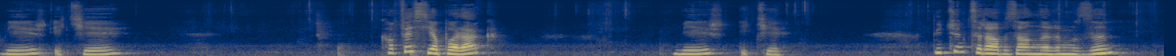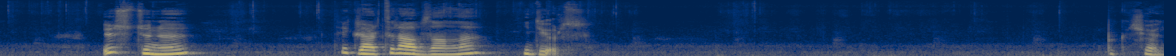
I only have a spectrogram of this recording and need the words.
1 2 kafes yaparak 1 2 bütün trabzanlarımızın üstünü tekrar trabzanla gidiyoruz. Bakın şöyle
